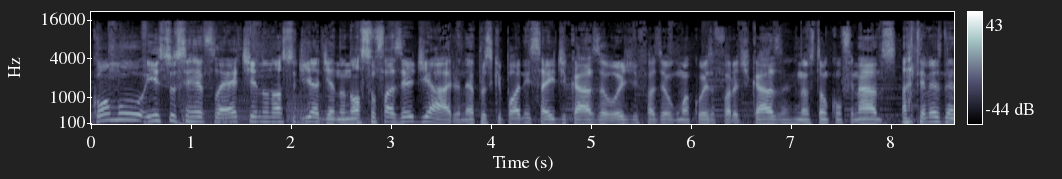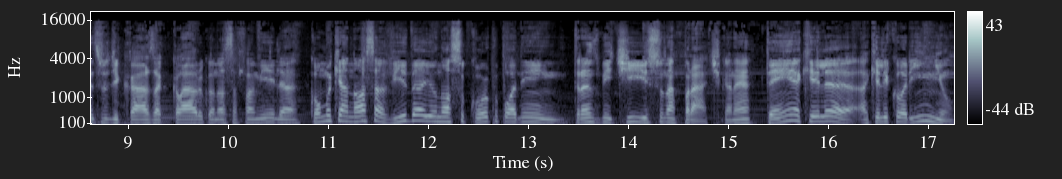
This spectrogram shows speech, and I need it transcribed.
como isso se reflete no nosso dia a dia, no nosso fazer diário, né? Para os que podem sair de casa hoje e fazer alguma coisa fora de casa, não estão confinados, até mesmo dentro de casa, claro, com a nossa família, como que a nossa vida e o nosso corpo podem transmitir isso na prática, né? Tem aquele, aquele corinho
